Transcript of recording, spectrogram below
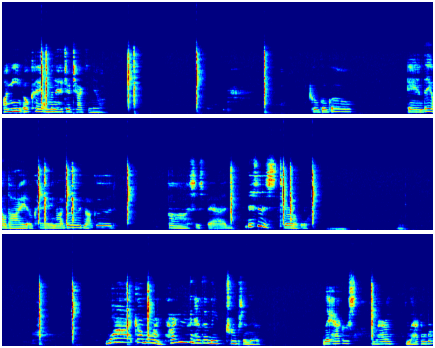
I mean, okay, I'm gonna hit to attack you now. Go, go, go. And they all died. Okay, not good, not good. Oh, this is bad. This is terrible. What? Come on. How do you even have that many troops in there? Are they hackers? You hacking? You hacking, bro?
